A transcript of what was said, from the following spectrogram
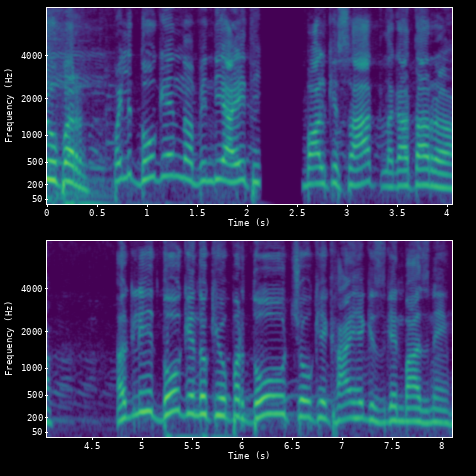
के ऊपर। पहले दो गेंद बिंदी आई थी बॉल के साथ, लगातार अगली ही दो गेंदों के ऊपर दो चौके खाए हैं किस गेंदबाज ने।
